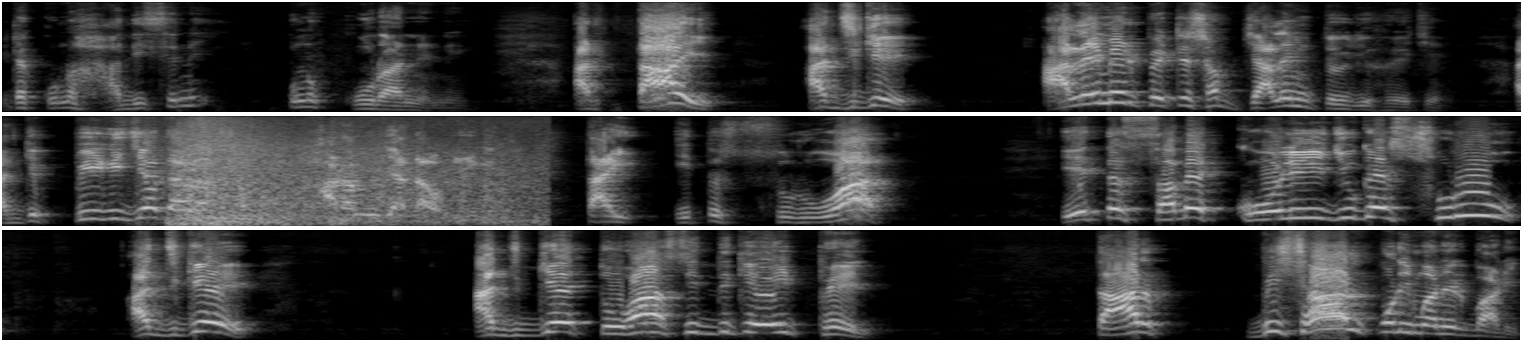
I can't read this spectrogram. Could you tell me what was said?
এটা কোনো হাদিসে নেই, কোনো কোরআনে নেই। আর তাই আজকে আলেমের পেটে সব জালেম তৈরি হয়েছে। আজকে পীরজাদারা সব হারামজাদা হয়ে গেছে। তাই এ তো শুরুয়াত, এ তো সবে কলি যুগের শুরু। আজকে আজকে তোহা সিদ্দিকে এইট ফেল তার বিশাল পরিমাণের বাড়ি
